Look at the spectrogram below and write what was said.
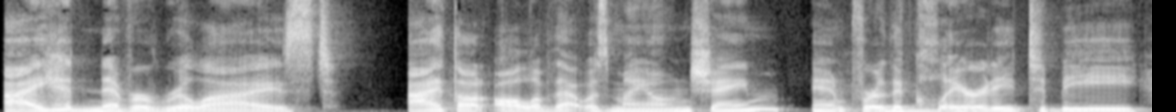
I had never realized I thought all of that was my own shame and for the mm-hmm. clarity to be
